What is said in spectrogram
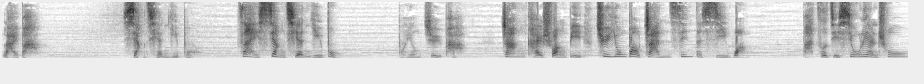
来吧，向前一步，再向前一步。不用惧怕，张开双臂去拥抱崭新的希望，把自己修炼出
